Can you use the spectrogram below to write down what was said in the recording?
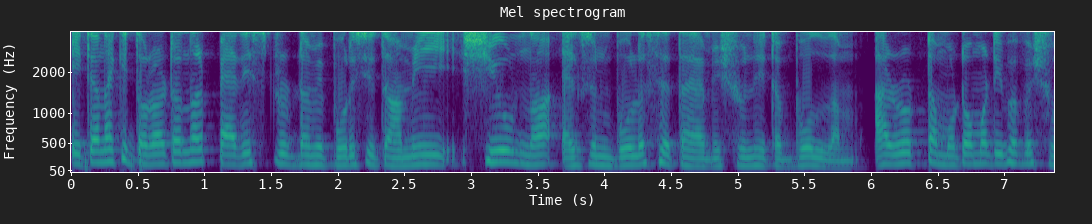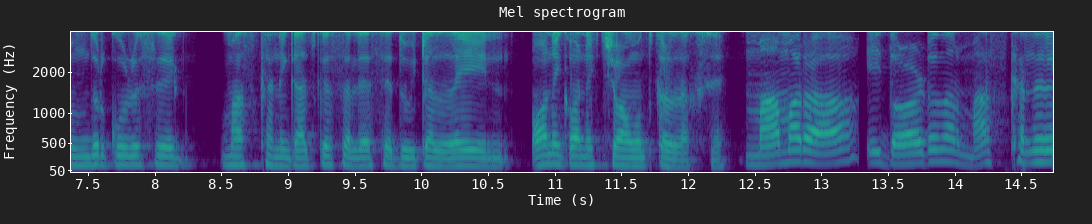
এটা নাকি দলাটানার প্যারিস রোড নামে পরিচিত। আমি শিওর না, একজন বলেছে, তাই আমি শুনে এটা বললাম। আর রোডটা মোটামুটিভাবে সুন্দর করেছে, মাঝখানে গাছগাছালি আছে, দুইটা লেন অনেক অনেক চমৎকার লাগছে। মামারা এই দলাটানার মাঝখানের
